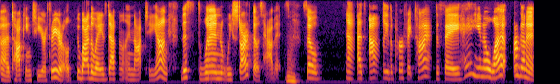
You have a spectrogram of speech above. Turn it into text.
uh, talking to your three-year-old, who, by the way, is definitely not too young. This is when we start those habits. Mm. So that's absolutely the perfect time to say, hey, you know what? We're going to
